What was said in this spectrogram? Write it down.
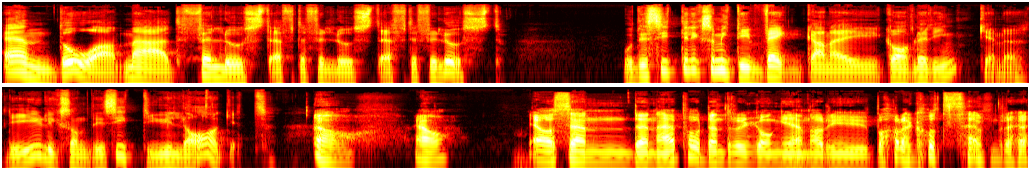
ändå med förlust efter förlust efter förlust. Och det sitter liksom inte i väggarna i Gavlerinken. Det är ju liksom, det sitter ju i laget. Ja, ja. Ja, sen den här podden drog igång igen har det ju bara gått sämre.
